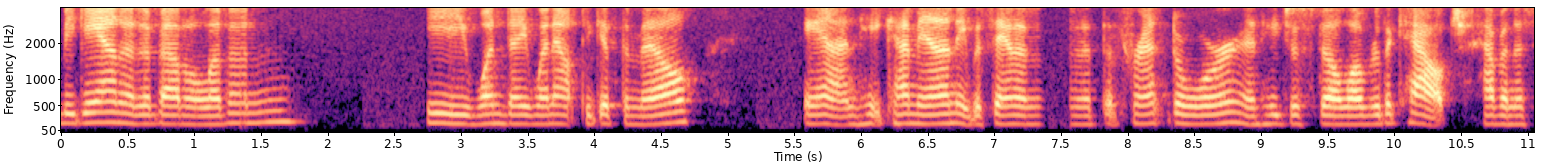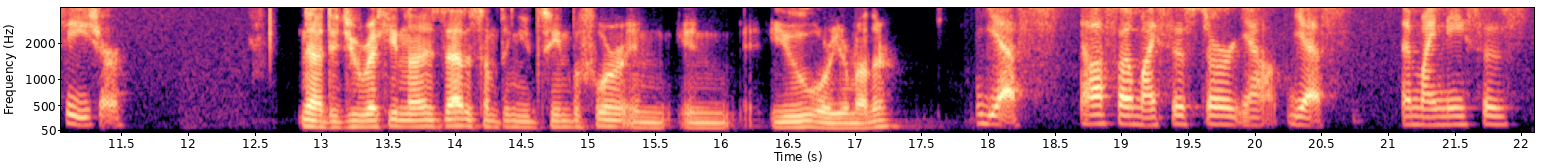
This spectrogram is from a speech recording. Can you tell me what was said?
began at about 11. He one day went out to get the mail and he came in. He was standing at the front door and he just fell over the couch having a seizure. Now, did you recognize that as something you'd seen before in, in you or your mother? Yes. Also, my sister, yeah, yes. And my nieces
